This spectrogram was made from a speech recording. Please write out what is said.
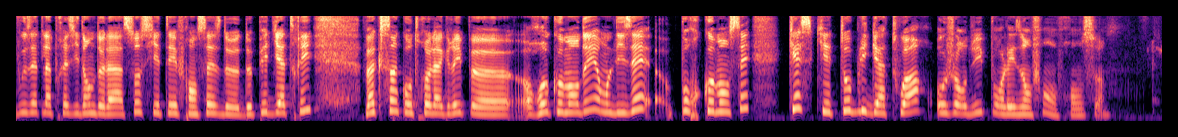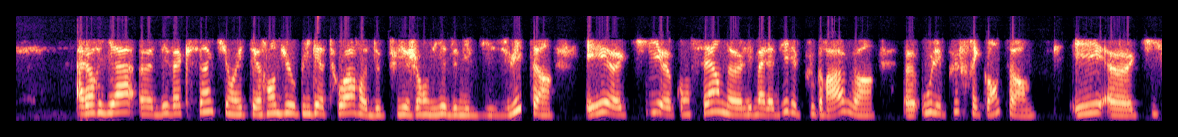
Vous êtes la présidente de la Société française de, de pédiatrie. Vaccin contre la grippe euh, recommandé, on le disait. Pour commencer, qu'est-ce qui est obligatoire aujourd'hui pour les enfants en France? Alors, il y a euh, des vaccins qui ont été rendus obligatoires depuis janvier 2018 hein, et euh, qui euh, concernent les maladies les plus graves ou les plus fréquentes et qui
